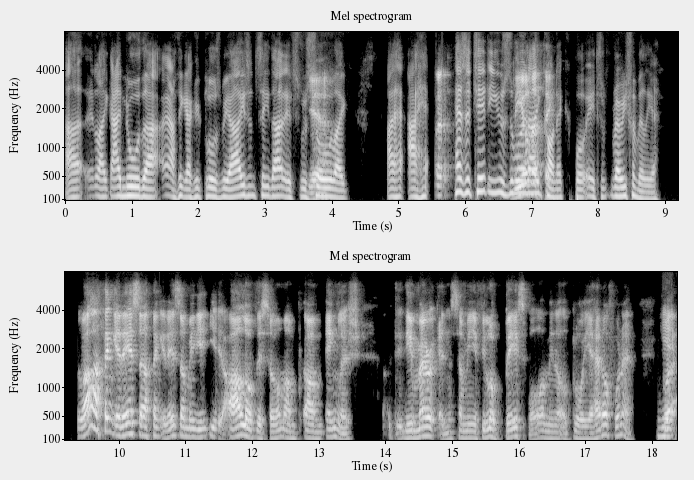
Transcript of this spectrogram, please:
uh, like I know that I think I could close my eyes and see that. It was Yeah. so like I I Uh, hesitate to use the, the word other thing- iconic, but it's very familiar. Well, I think it is. I think it is. I mean, you, you, I love this film. I'm, I'm English. The, the Americans. I mean, if you love baseball, I mean, it'll blow your head off, won't it? Yeah,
